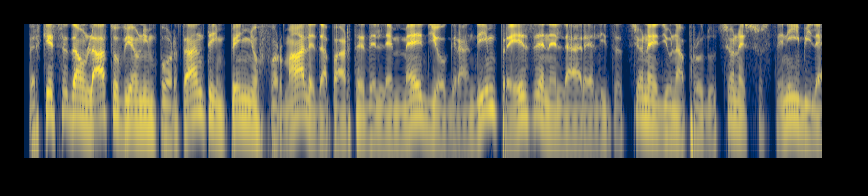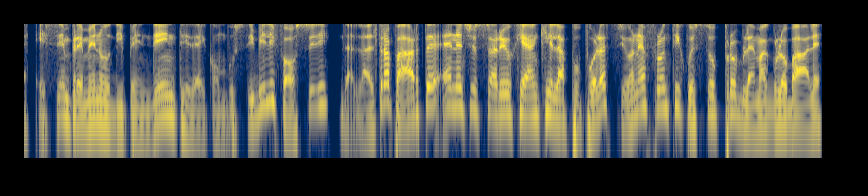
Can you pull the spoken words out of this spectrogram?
perché se da un lato vi è un importante impegno formale da parte delle medio-grandi imprese nella realizzazione di una produzione sostenibile e sempre meno dipendente dai combustibili fossili, dall'altra parte è necessario che anche la popolazione affronti questo problema globale,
